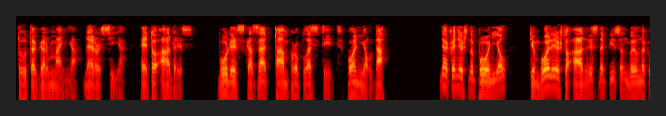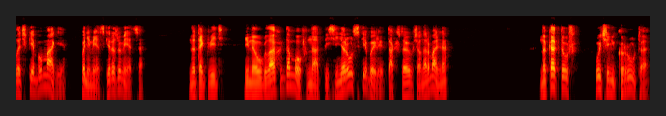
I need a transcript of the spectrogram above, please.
тут Германия, не Россия, это адрес. Будет сказать там пропластит, понял, да?» Я, конечно, понял, тем более, что адрес написан был на клочке бумаги, по-немецки, разумеется. Но так ведь и на углах домов надписи не русские были, так что все нормально. Но как-то уж очень круто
